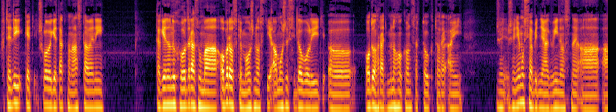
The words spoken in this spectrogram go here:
vtedy, keď človek je takto nastavený, tak jednoducho odrazu má obrovské možnosti a môže si dovoliť uh, odohrať mnoho koncertov, ktoré aj, že, že nemusia byť nejak výnosné a, a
